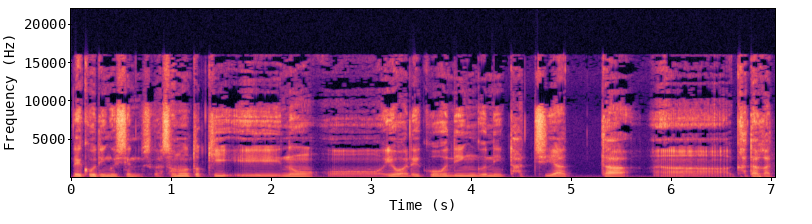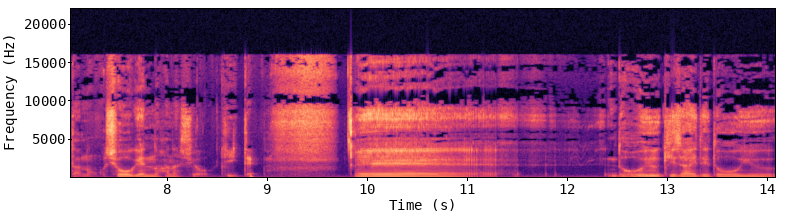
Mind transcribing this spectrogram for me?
レコーディングしてるんですが、その時の、要はレコーディングに立ち会った方々の証言の話を聞いて、えー、どういう機材でどういう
